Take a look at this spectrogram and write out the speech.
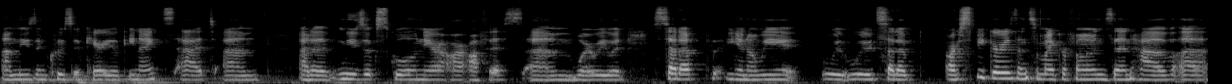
um, these inclusive karaoke nights at um, at a music school near our office, um, where we would set up. You know, we we, we would set up our speakers and some microphones and have uh,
